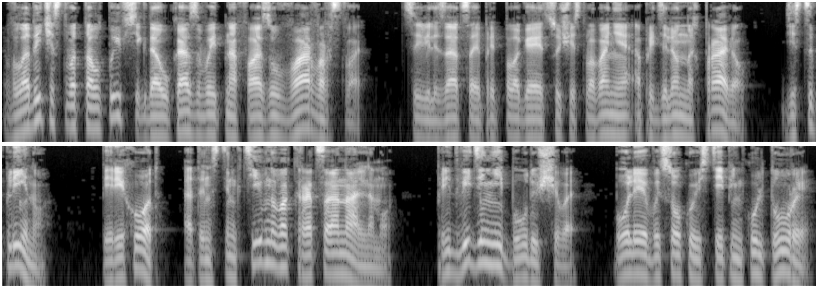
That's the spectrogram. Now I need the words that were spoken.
Владычество толпы всегда указывает на фазу варварства. Цивилизация предполагает существование определенных правил, дисциплину, Переход от инстинктивного к рациональному, предвидений будущего, более высокую степень культуры.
